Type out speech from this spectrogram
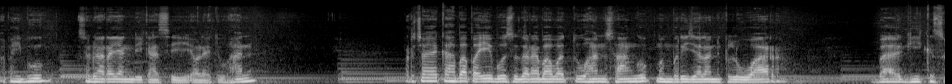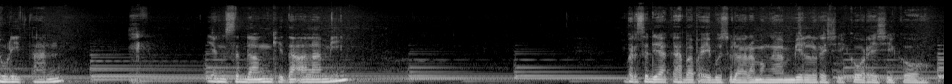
Bapak Ibu, saudara yang dikasih oleh Tuhan, Percayakah Bapak Ibu Saudara bahwa Tuhan sanggup memberi jalan keluar bagi kesulitan yang sedang kita alami? Bersediakah Bapak Ibu Saudara mengambil risiko-risiko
